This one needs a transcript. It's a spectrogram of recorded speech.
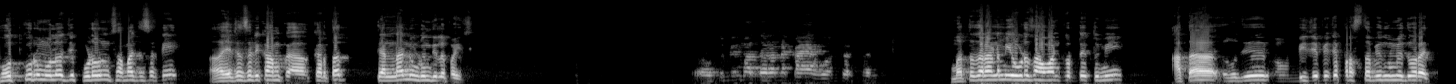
होतकरू मुलं जे पुढवून समाजासाठी याच्यासाठी काम करतात त्यांना निवडून दिलं पाहिजे. तुम्ही मतदारांना काय आव्हान करताल मतदारांना मी एवढंच आवाहन करतोय तुम्ही आता जे बीजेपीचे प्रस्तावित उमेदवार आहेत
